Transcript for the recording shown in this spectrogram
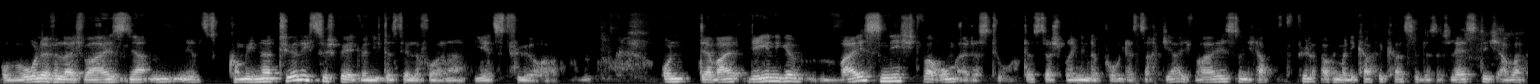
obwohl er vielleicht weiß, ja, jetzt komme ich natürlich zu spät, wenn ich das Telefonat jetzt führe. Und der, derjenige weiß nicht, warum er das tut. Das ist der springende Punkt. Er sagt, ja, ich weiß und ich fühle auch immer die Kaffeekasse, das ist lästig, aber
